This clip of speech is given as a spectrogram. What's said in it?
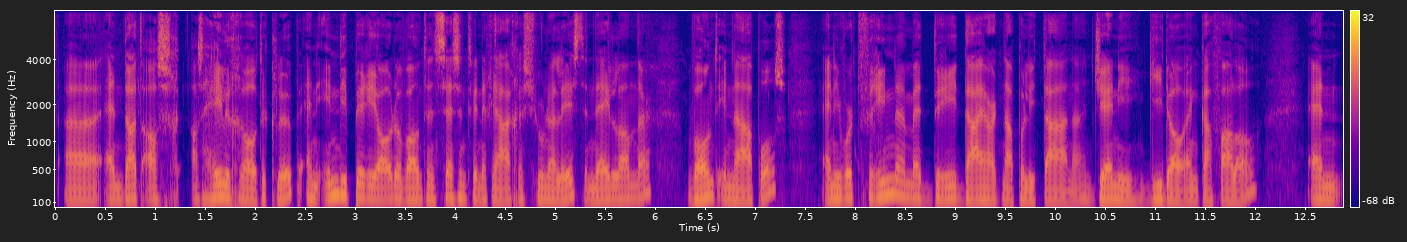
Eh, en dat als, als hele grote club. En in die periode woont een 26-jarige journalist, een Nederlander, woont in Napels. En die wordt vrienden met drie diehard Napolitanen, Jenny, Guido en Cavallo. En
